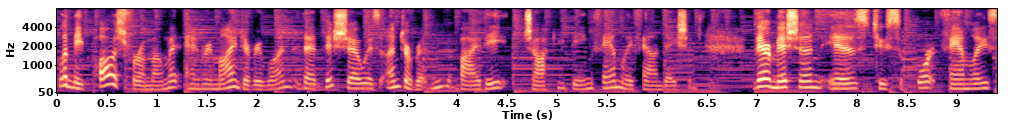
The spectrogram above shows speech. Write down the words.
let me pause for a moment and remind everyone that this show is underwritten by the Jockey Being Family Foundation. Their mission is to support families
